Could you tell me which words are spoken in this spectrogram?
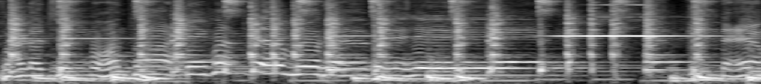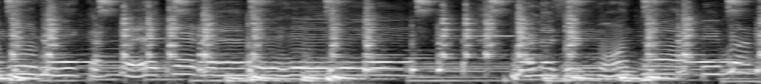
பல ஜென்மம் தாண்டி வந்த உறவே. கண்ணை மூடி கண்ட கடவே. பல ஜென்மம் தாண்டி வந்த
